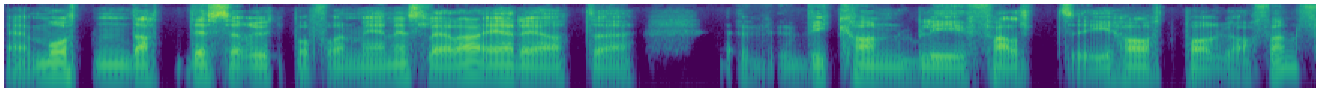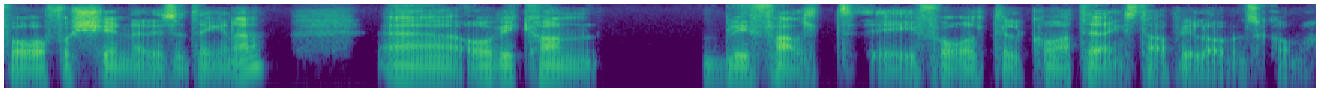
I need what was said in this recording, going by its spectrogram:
Eh, måten det, det, ser ut på for en menighetsleder, er det at eh, vi kan bli felt i hatparagrafen for å forkynne disse tingene. Eh, og vi kan bli felt i forhold til konverteringsterapiloven som kommer.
